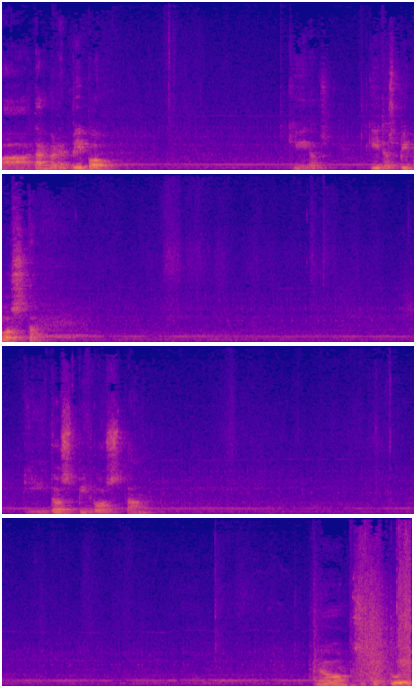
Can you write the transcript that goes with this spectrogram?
Keupaa, tämmönen pipo. Kiitos. Kiitos piposta. Kiitos piposta. Joo, sitten tuli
